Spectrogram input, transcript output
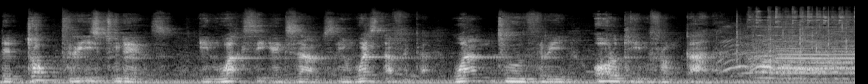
the top three students in WASSCE exams in West Africa, one, two, three, all came from Ghana.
